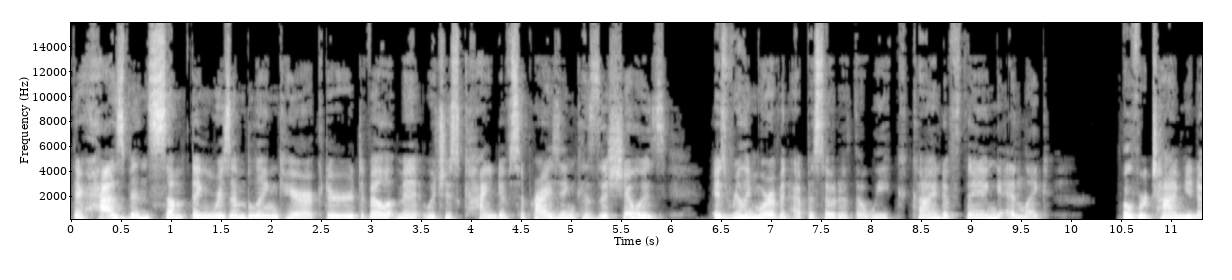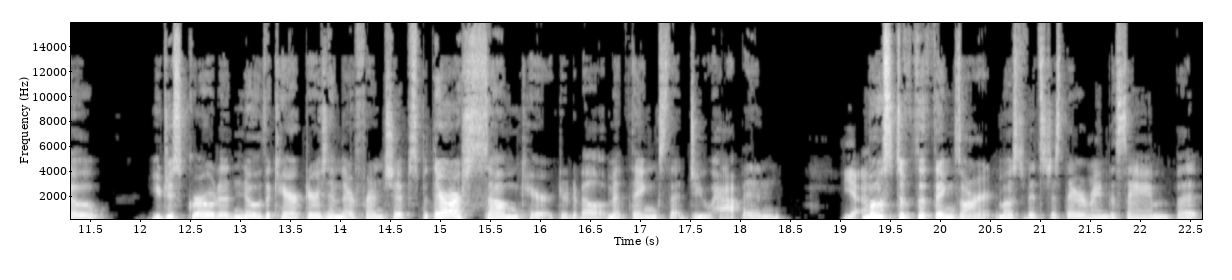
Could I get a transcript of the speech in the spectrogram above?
there has been something resembling character development, which is kind of surprising because this show is is really more of an episode of the week kind of thing and like over time, you know, you just grow to know the characters and their friendships, but there are some character development things that do happen. Yeah. Most of the things aren't. Most of it's just they remain the same, but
